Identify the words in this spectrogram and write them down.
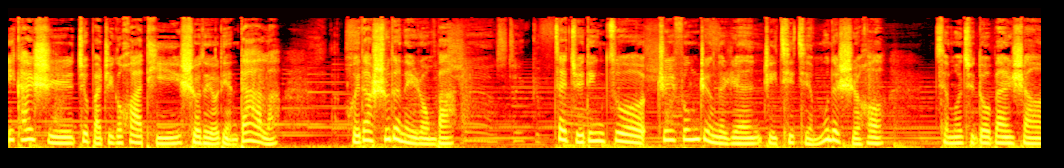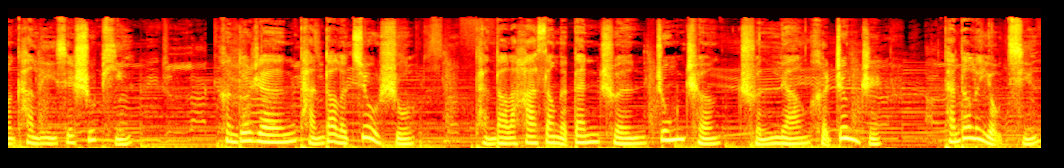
一开始就把这个话题说的有点大了，回到书的内容吧。在决定做《追风筝的人》这期节目的时候，钱默去豆瓣上看了一些书评，很多人谈到了救赎，谈到了哈桑的单纯、忠诚、纯良和正直，谈到了友情，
